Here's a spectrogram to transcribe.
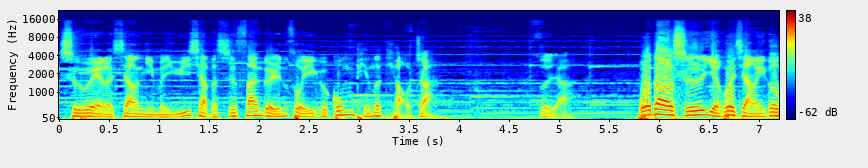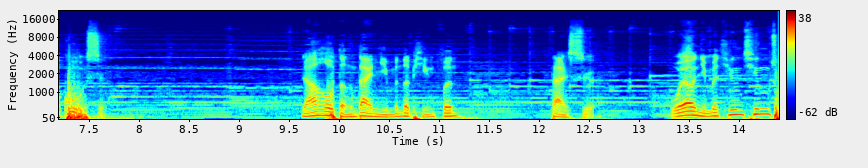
是为了向你们余下的十三个人做一个公平的挑战。自然，我到时也会讲一个故事，然后等待你们的评分。但是，我要你们听清楚，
